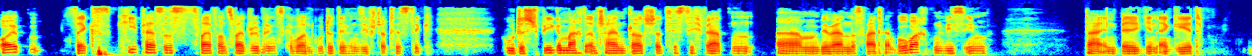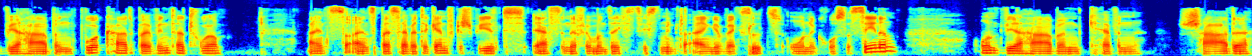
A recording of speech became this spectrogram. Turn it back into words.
Eupen. Sechs Keypasses, zwei von zwei Dribblings gewonnen, gute Defensivstatistik. Gutes Spiel gemacht anscheinend laut Statistikwerten. Ähm, wir werden das weiterhin beobachten, wie es ihm da in Belgien ergeht. Wir haben Burkhardt bei Winterthur 1 zu 1 bei Servette Genf gespielt, erst in der 65. Minute eingewechselt, ohne große Szenen. Und wir haben Kevin Schade.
